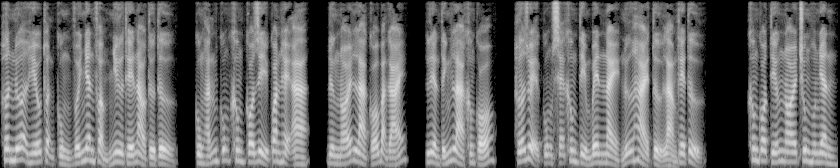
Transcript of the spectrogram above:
Hơn nữa hiếu thuận cùng với nhân phẩm như thế nào từ từ, cùng hắn cũng không có gì quan hệ à, đừng nói là có bạn gái, liền tính là không có, hứa duệ cũng sẽ không tìm bên này nữ hải tử làm thê tử. Không có tiếng nói chung hôn nhân,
